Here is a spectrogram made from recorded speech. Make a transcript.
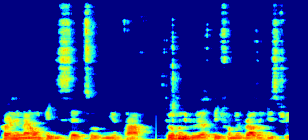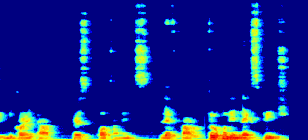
Currently my home page is set to new tab. To open the previous page from your browsing history in the current tab, press alternate left arrow. To open the next page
